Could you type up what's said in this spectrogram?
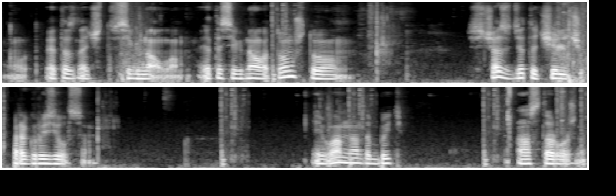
вот, это значит сигнал вам. Это сигнал о том, что сейчас где-то челичек прогрузился. И вам надо быть осторожным.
